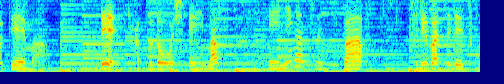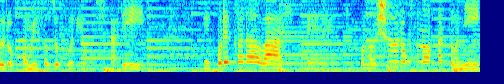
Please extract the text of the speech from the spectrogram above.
うテーマで活動をしています。えー2月にはすり鉢で作るお味噌作りをしたり、えーこれからは、えーこの収録の後に、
